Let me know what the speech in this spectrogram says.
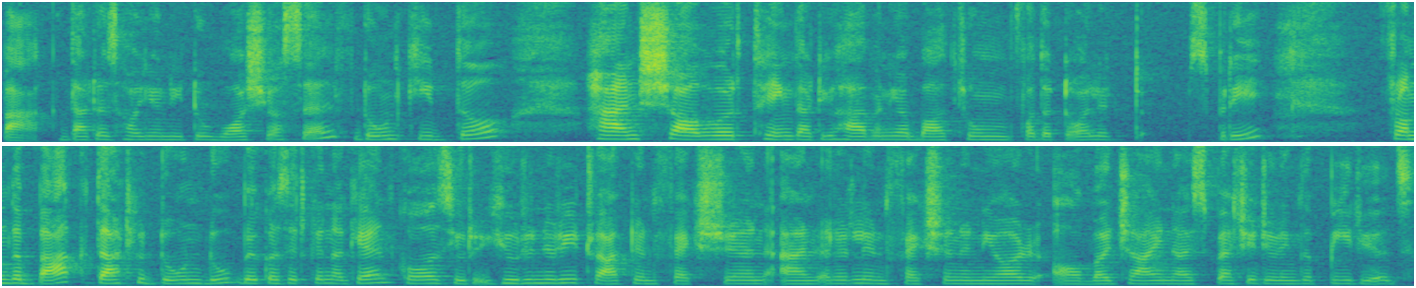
back. That is how you need to wash yourself. Don't keep the hand shower thing that you have in your bathroom for the toilet spray from the back. That you don't do because it can again cause urinary tract infection and a little infection in your uh, vagina especially during the periods.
